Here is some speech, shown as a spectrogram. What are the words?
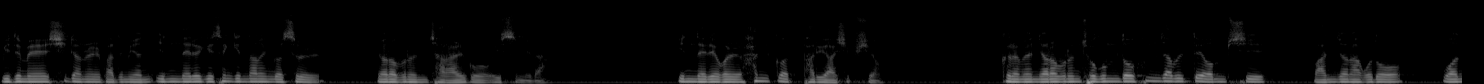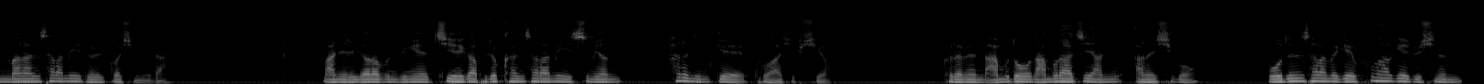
믿음의 시련을 받으면 인내력이 생긴다는 것을 여러분은 잘 알고 있습니다. 인내력을 한껏 발휘하십시오. 그러면 여러분은 조금도 흠잡을 데 없이 완전하고도 원만한 사람이 될 것입니다. 만일 여러분 중에 지혜가 부족한 사람이 있으면 하느님께 구하십시오. 그러면 아무도 나무라지 않- 않으시고 모든 사람에게 후하게 주시는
